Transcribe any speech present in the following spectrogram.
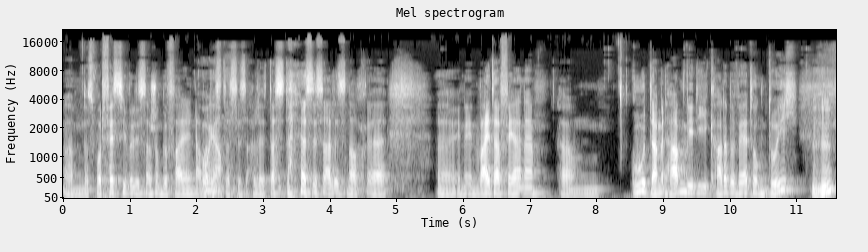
Ähm, das Wort Festival ist da schon gefallen, aber oh ja. das, das, ist alles, das, das ist alles noch äh, äh, in, in weiter Ferne. Ähm, gut, damit haben wir die Kaderbewertung durch. Mhm.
